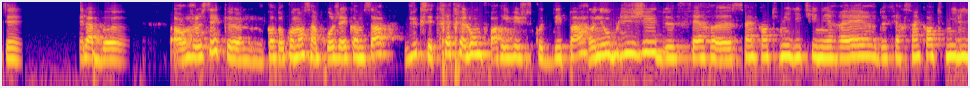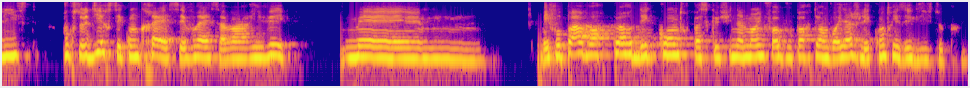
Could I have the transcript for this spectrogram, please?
c'est la bonne. Alors, je sais que quand on commence un projet comme ça, vu que c'est très très long pour arriver jusqu'au départ, on est obligé de faire 50 euh, 000 itinéraires, de faire 50 000 listes pour se dire c'est concret, c'est vrai, ça va arriver. Mais hum, il ne faut pas avoir peur des contres parce que finalement, une fois que vous partez en voyage, les contres, ils n'existent plus.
